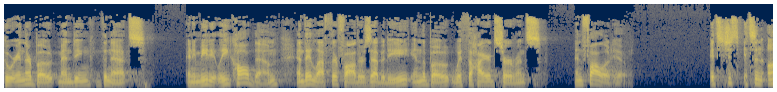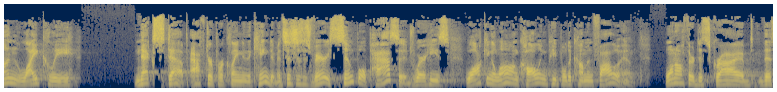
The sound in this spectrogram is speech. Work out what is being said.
who were in their boat mending the nets. And immediately he called them, and they left their father Zebedee in the boat with the hired servants and followed him. It's just, it's an unlikely next step after proclaiming the kingdom. It's just this very simple passage where he's walking along, calling people to come and follow him. One author described this,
